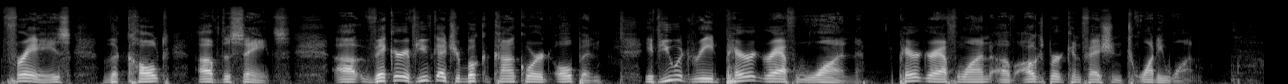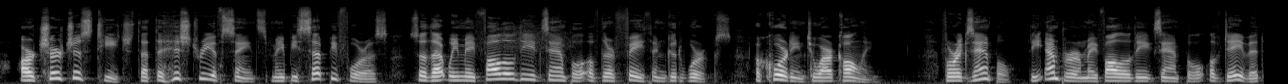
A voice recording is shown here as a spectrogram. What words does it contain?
phrase, the cult of the saints. Uh, Vicar, if you've got your Book of Concord open, if you would read paragraph one, paragraph one of Augsburg Confession 21. Our churches teach that the history of saints may be set before us so that we may follow the example of their faith and good works, according to our calling. For example, the emperor may follow the example of David,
